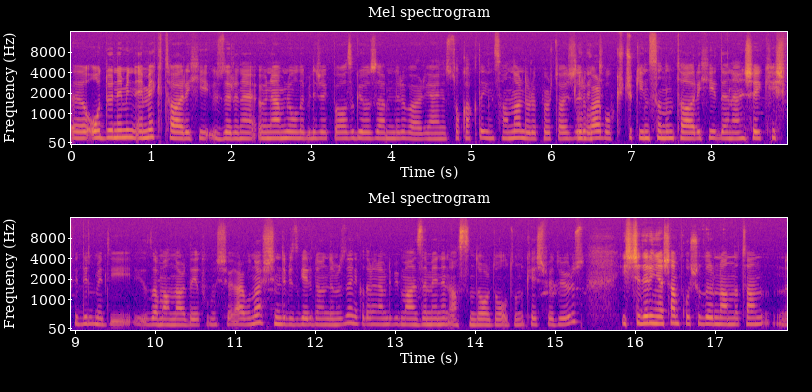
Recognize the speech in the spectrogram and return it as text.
e, o dönemin emek tarihi üzerine önemli olabilecek bazı gözlemleri var. Yani sokakta insanlarla röportajları evet. var. Bu küçük insanın tarihi denen şey keşfedilmediği zamanlarda yapılmış şeyler bunlar. Şimdi biz geri döndüğümüzde ne kadar önemli bir malzemenin aslında orada olduğunu keşfediyoruz. İşçilerin yaşam koşullarını anlatan e,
